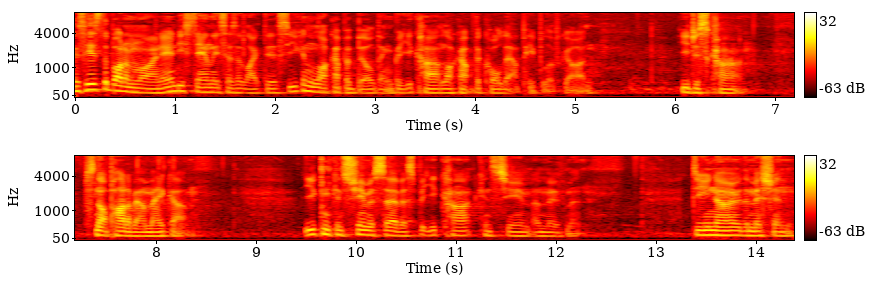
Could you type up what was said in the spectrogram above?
Because here's the bottom line Andy Stanley says it like this You can lock up a building, but you can't lock up the called out people of God. You just can't. It's not part of our makeup. You can consume a service, but you can't consume a movement. Do you know the mission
